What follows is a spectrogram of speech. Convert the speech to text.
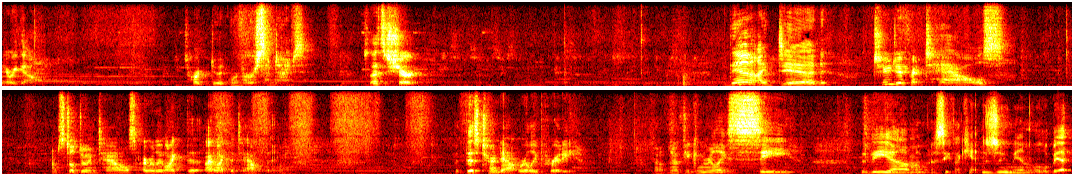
There we go. It's hard to do it in reverse sometimes. So that's a shirt. Then I did two different towels. I'm still doing towels. I really like the, I like the towel thing. But this turned out really pretty. I don't know if you can really see the, um, I'm gonna see if I can't zoom in a little bit.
